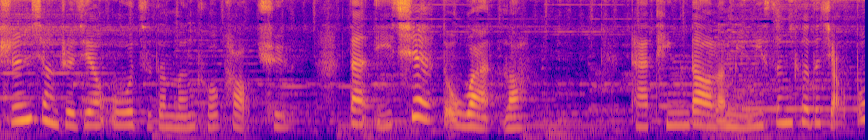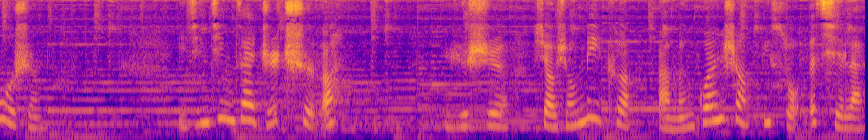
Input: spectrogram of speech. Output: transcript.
身向这间屋子的门口跑去，但一切都晚了。他听到了米利森特的脚步声，已经近在咫尺了。于是，小熊立刻把门关上并锁了起来。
